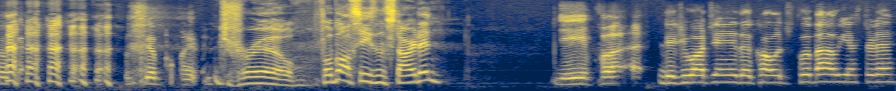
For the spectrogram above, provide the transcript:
a good point. True. Football season started. Yeah, but uh, did you watch any of the college football yesterday?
